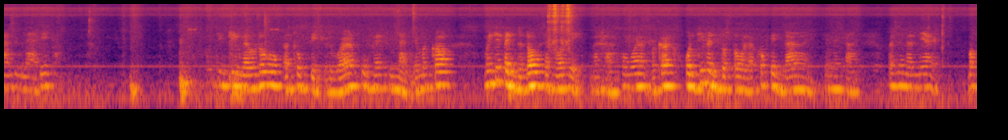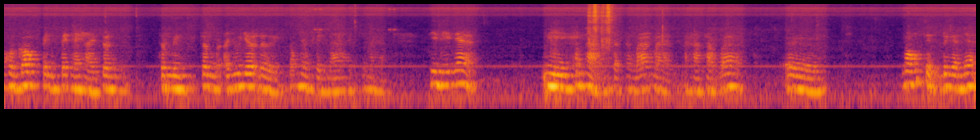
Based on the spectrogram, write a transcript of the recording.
การดูแลด้วยกัน จริงๆแล้วโรคอะโทปิกหรือว่าภูมิแพ้ผิวหนังเนี่ยมันก็ไม่ได้เป็นโรคเฉพาะเด็กนะคะ เพราะว่ามันก็คนที่เป็นโตๆแล้วก็เป็นได้ใช่ไหมคะเพราะฉะนั้นเนี่ยบางคนก็เป็นเป็นหายหายๆจนจนมีจนอายุเยอะเลยต้องยังเป็นได้ใช่ไหมคะทีนี้เนี่ยมีคำถามจากทางบ้านมานะคะถามว่าเออน้องเจ็ดเดือนเนี่ย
